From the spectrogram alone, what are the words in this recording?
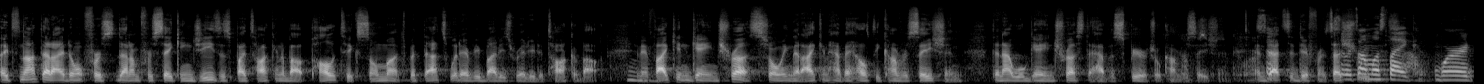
it's not that I don't fors- that I'm forsaking Jesus by talking about politics so much, but that's what everybody's ready to talk about. And if I can gain trust, showing that I can have a healthy conversation, then I will gain trust to have a spiritual conversation. And that's the difference. That's so it's almost like we're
